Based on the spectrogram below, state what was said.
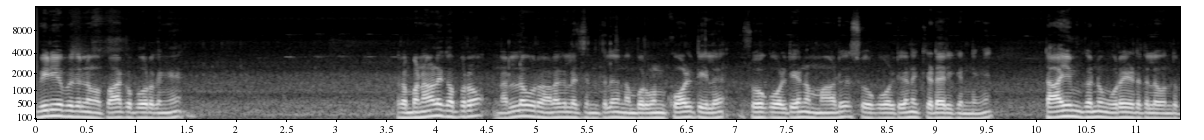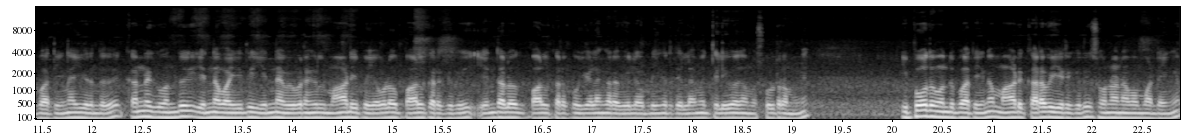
வீடியோ பதில் நம்ம பார்க்க போகிறதுங்க ரொம்ப நாளுக்கு அப்புறம் நல்ல ஒரு அழகு லட்சணத்தில் நம்பர் ஒன் குவாலிட்டியில் ஷோ குவாலிட்டியான மாடு ஷோ குவாலிட்டியான கிடாரி கண்ணுங்க. தாயும் கண்ணும் ஒரே இடத்துல வந்து பார்த்திங்கன்னா இருந்தது. கண்ணுக்கு வந்து என்ன வயது என்ன விவரங்கள் மாடு இப்போ எவ்வளோ பால் கறக்குது எந்த அளவுக்கு பால் கறக்கும் இளங்கறவையில் அப்படிங்கிறது எல்லாமே தெளிவாக நம்ம சொல்கிறோமுங்க இப்போதும் வந்து பார்த்திங்கன்னா மாடு கறவை இருக்குது சொன்னால் நம்ப மாட்டேங்க.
